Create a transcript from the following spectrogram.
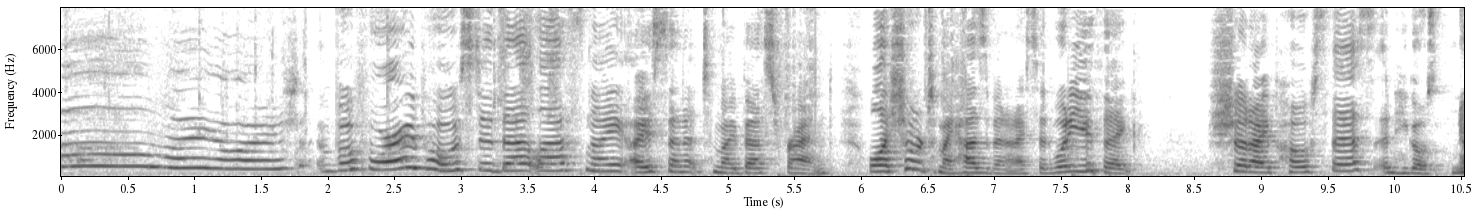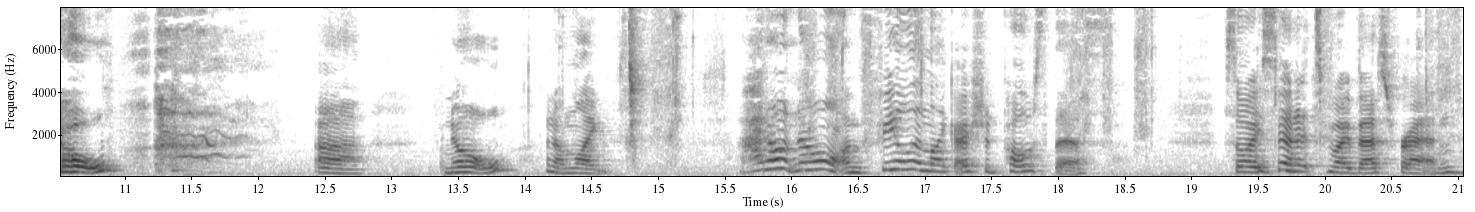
oh my gosh. Before I posted that last night, I sent it to my best friend. Well, I showed it to my husband and I said, What do you think? Should I post this? And he goes, No. uh, no. And I'm like, I don't know. I'm feeling like I should post this. So I sent it to my best friend.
